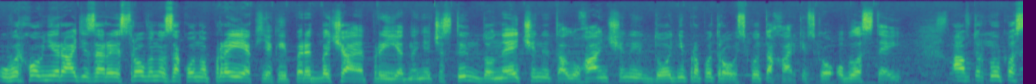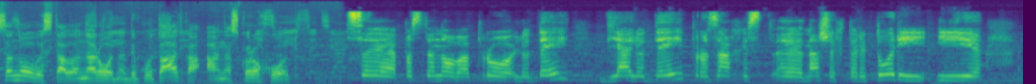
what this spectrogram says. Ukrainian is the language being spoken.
У Верховній Раді зареєстровано законопроєкт, який передбачає приєднання частин Донеччини та Луганщини до Дніпропетровської та Харківської областей. Авторкою постанови стала народна депутатка Анна Скороход. Це постанова про людей для людей, про захист е, наших територій і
